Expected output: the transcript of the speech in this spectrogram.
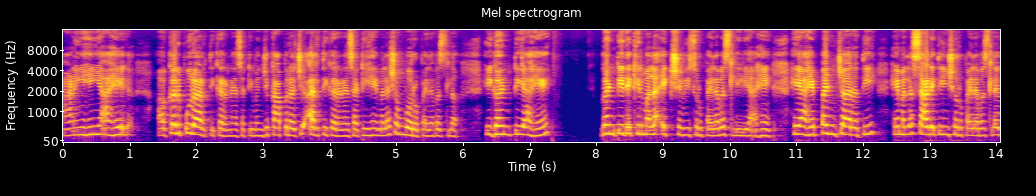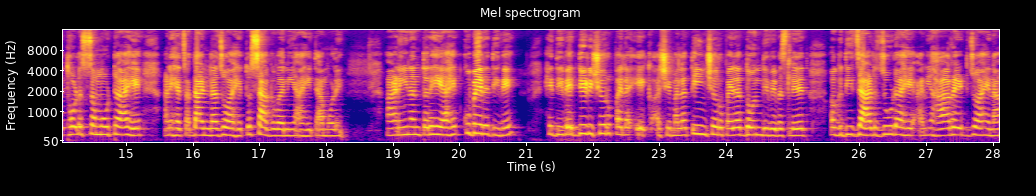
आणि ही आहे कर्पूर आरती करण्यासाठी म्हणजे कापराची आरती करण्यासाठी हे मला शंभर रुपयाला बसलं. ही घंटी आहे. घंटी देखील मला एकशे वीस रुपयाला बसलेली आहे. हे आहे पंचारती. हे मला साडेतीनशे रुपयाला बसलं आहे थोडंसं मोठं आहे आणि ह्याचा दांडा जो आहे तो सागवानी आहे त्यामुळे. आणि नंतर हे आहेत कुबेर दिवे. हे दिवे दीडशे रुपयाला एक असे मला तीनशे रुपयाला दोन दिवे बसले आहेत. अगदी जाडजूड आहे आणि हा रेट जो आहे ना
